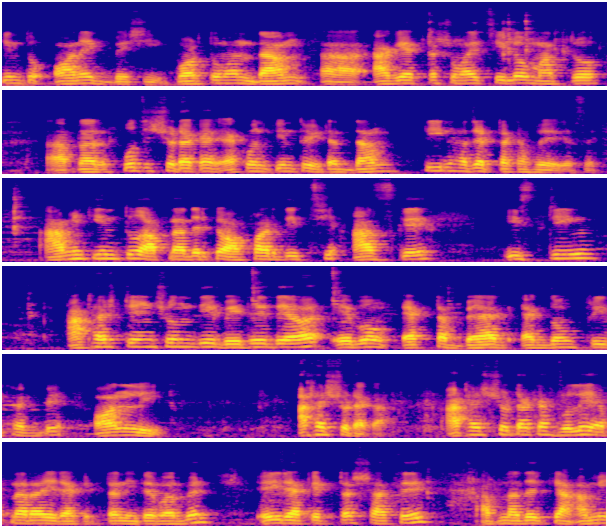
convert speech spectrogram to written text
কিন্তু অনেক বেশি। বর্তমান দাম আগে একটা সময় ছিল মাত্র আপনার পঁচিশশো টাকা এখন কিন্তু এটার দাম তিন হাজার টাকা হয়ে গেছে। আমি কিন্তু আপনাদেরকে অফার দিচ্ছি আজকে স্টিং আঠাশ টেনশন দিয়ে বেঁধে দেওয়া এবং একটা ব্যাগ একদম ফ্রি থাকবে অনলি আঠাশশো টাকা। আঠাশশো টাকা হলে আপনারা এই র্যাকেটটা নিতে পারবেন। এই র্যাকেটটার সাথে আপনাদেরকে আমি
